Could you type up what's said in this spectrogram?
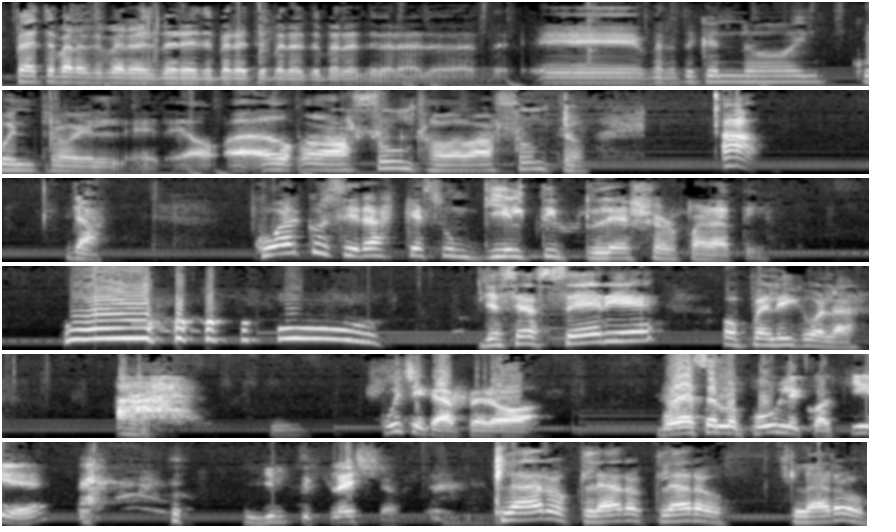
Espérate, espérate, espérate, espérate, espérate, espérate, espérate, espérate, Eh, espérate que no encuentro el, el, el, asunto, el asunto. Ah, ya. ¿Cuál consideras que es un guilty pleasure para ti? ya sea serie o película. Ah, chica, pero voy a hacerlo público aquí, ¿eh? Guilty pleasure. Claro, claro, claro, claro.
